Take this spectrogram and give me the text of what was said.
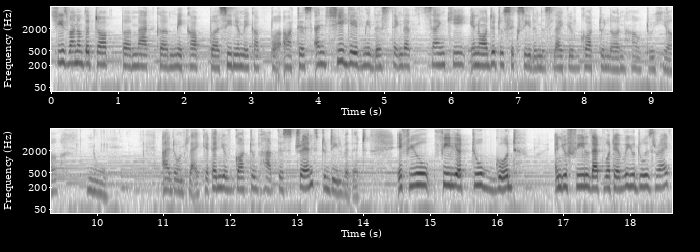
She's one of the top uh, MAC uh, makeup, uh, senior makeup uh, artists, and she gave me this thing that Sankey, in order to succeed in this life, you've got to learn how to hear no. I don't like it, and you've got to have the strength to deal with it. If you feel you're too good and you feel that whatever you do is right,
